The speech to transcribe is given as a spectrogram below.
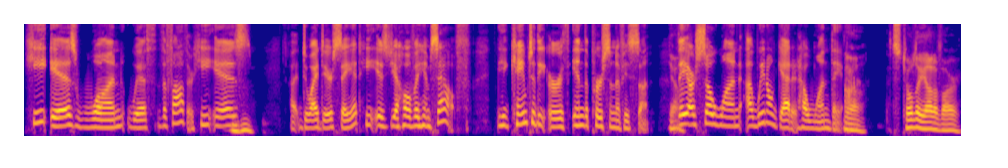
He is one with the Father. He is, uh, do I dare say it? He is Jehovah Himself. He came to the earth in the person of His Son. Yeah. They are so one. Uh, we don't get it how one they are. Yeah. It's totally out of our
